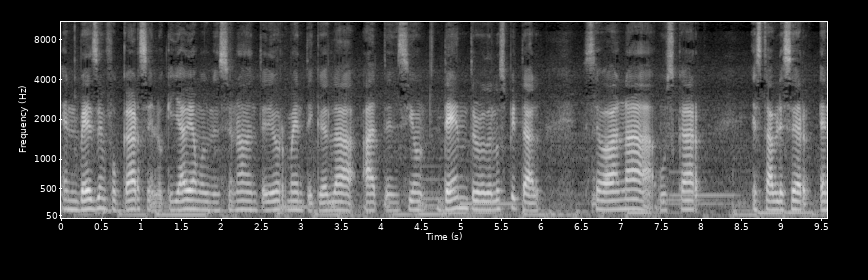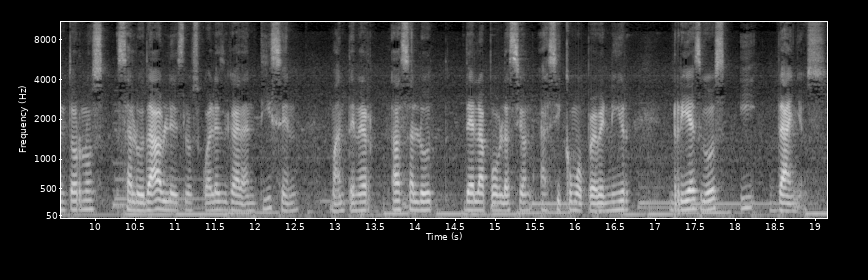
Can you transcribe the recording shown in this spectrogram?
en vez de enfocarse en lo que ya habíamos mencionado anteriormente, que es la atención dentro del hospital, se van a buscar establecer entornos saludables, los cuales garanticen mantener la salud de la población, así como prevenir riesgos y daños.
